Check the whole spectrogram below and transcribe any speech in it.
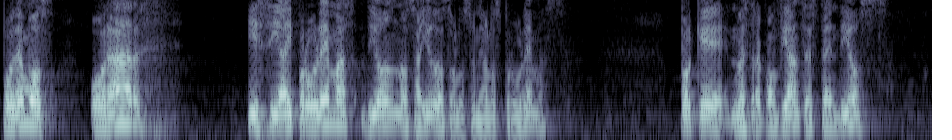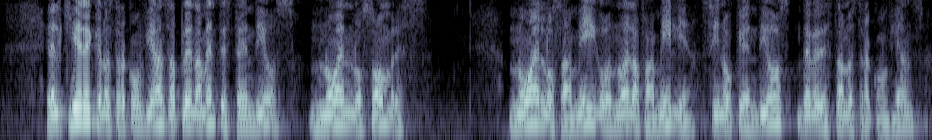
podemos orar y si hay problemas, Dios nos ayuda a solucionar los problemas, porque nuestra confianza está en Dios. Él quiere que nuestra confianza plenamente esté en Dios, no en los hombres, no en los amigos, no en la familia, sino que en Dios debe de estar nuestra confianza.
